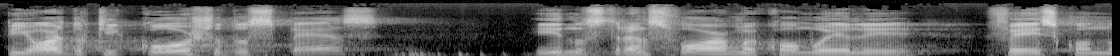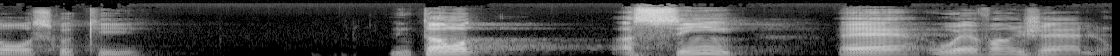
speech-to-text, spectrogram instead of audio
pior do que coxo dos pés, e nos transforma como ele fez conosco aqui. Então, assim, é o Evangelho.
